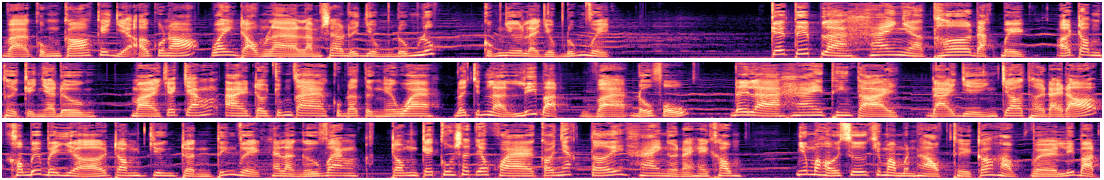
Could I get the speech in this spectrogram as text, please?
và cũng có cái dở của nó. Quan trọng là làm sao để dùng đúng lúc cũng như là dùng đúng việc. Kế tiếp là hai nhà thơ đặc biệt ở trong thời kỳ nhà Đường mà chắc chắn ai trong chúng ta cũng đã từng nghe qua, đó chính là Lý Bạch và Đỗ Phủ. Đây là hai thiên tài đại diện cho thời đại đó. Không biết bây giờ ở trong chương trình tiếng Việt hay là ngữ văn, trong cái cuốn sách giáo khoa có nhắc tới hai người này hay không? Nhưng mà hồi xưa khi mà mình học thì có học về Lý Bạch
